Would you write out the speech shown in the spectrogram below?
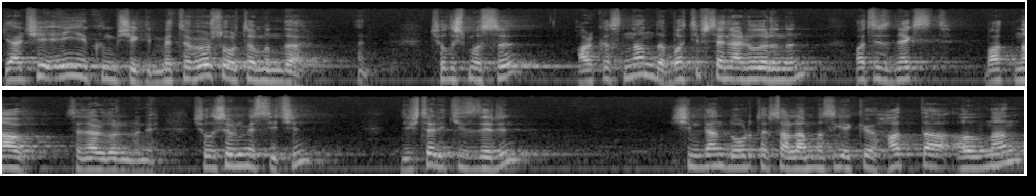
gerçeğe en yakın bir şekilde metaverse ortamında hani çalışması arkasından da what if senaryolarının what is next, what now senaryolarının hani çalışabilmesi için dijital ikizlerin şimdiden doğru tasarlanması gerekiyor. Hatta alınan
